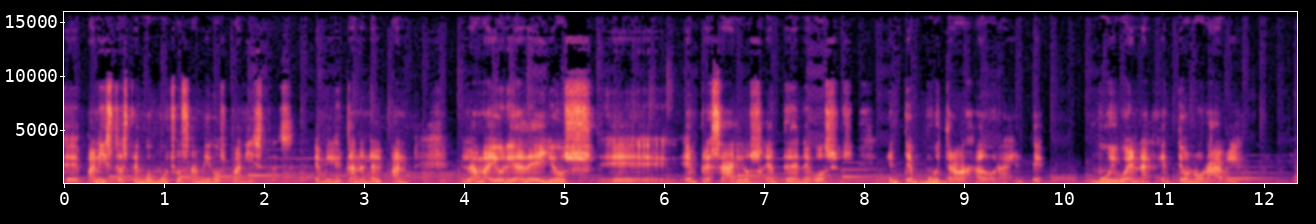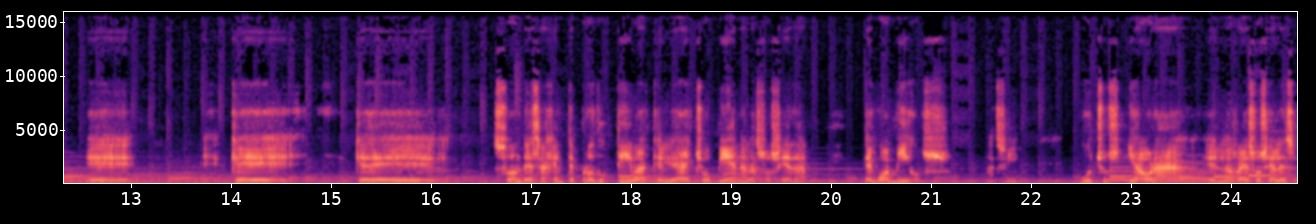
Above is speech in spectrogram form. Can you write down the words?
eh, panistas. Tengo muchos amigos panistas que militan en el PAN. La mayoría de ellos eh, empresarios, gente de negocios, gente muy trabajadora, gente muy buena, gente honorable, que, que son de esa gente productiva que le ha hecho bien a la sociedad. Tengo amigos así muchos. Y ahora en las redes sociales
